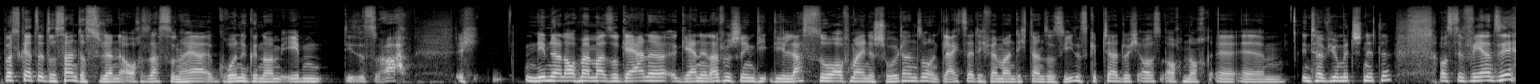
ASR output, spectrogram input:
Aber es ist ganz interessant, dass du dann auch sagst, so, naja, im Grunde genommen eben dieses, ah, ich nehme dann auch mal so gerne, gerne in Anführungsstrichen die, die Last so auf meine Schultern so und gleichzeitig, wenn man dich dann so sieht, es gibt ja durchaus auch noch äh, ähm, Interviewmitschnitte aus dem Fernsehen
